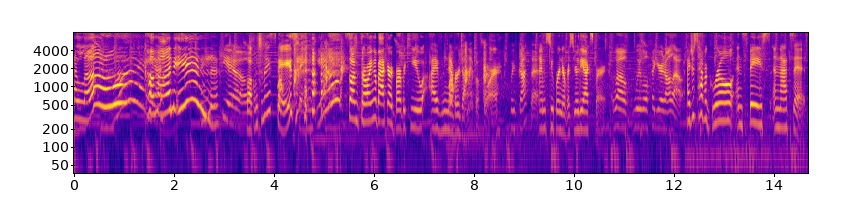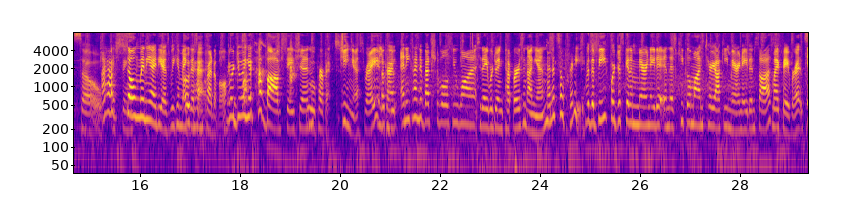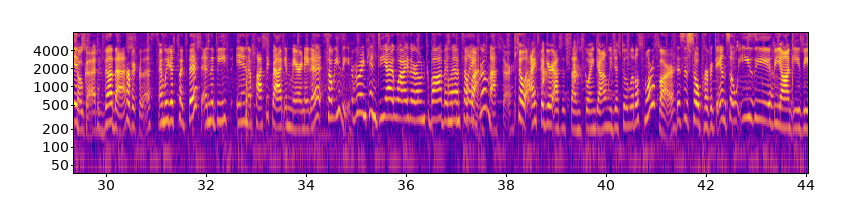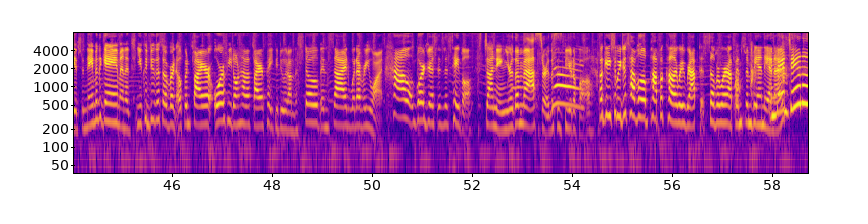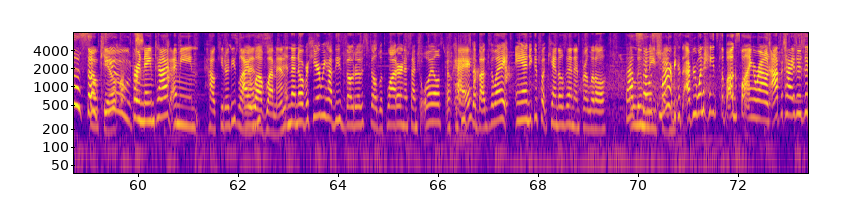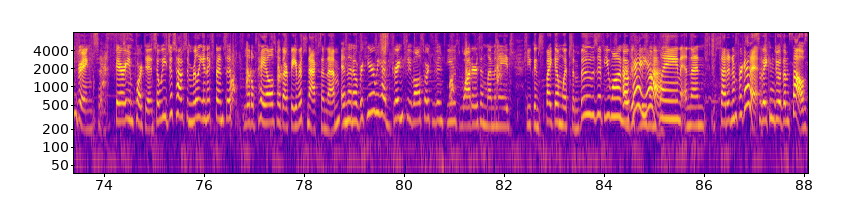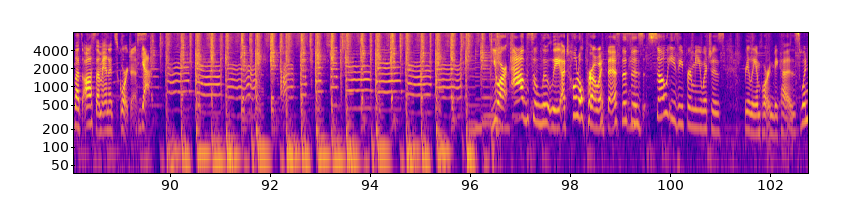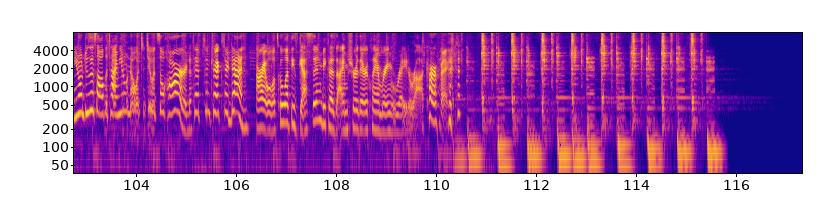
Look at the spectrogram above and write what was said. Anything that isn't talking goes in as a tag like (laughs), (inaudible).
Hello. Hi. Come on in. Thank you. Welcome to my space. Thank you. (laughs) so I'm throwing a backyard barbecue. I've never done it before. We've got this. I'm super nervous. You're the expert. well, we will figure it all out. I just have a grill and space and that's it. So I have think- so many ideas. We can make this incredible. (laughs) We're doing a kebab station. Ooh, perfect. Genius, right? You Okay. can do any kind of vegetables you want. Today we're doing peppers and onions. And it's so pretty. for the beef, we're just gonna marinate it in this Kikkoman teriyaki marinade and sauce. My favorite. It's, so good. The best. Perfect for this. And we just put this and the beef in a plastic bag and marinate it. So easy. Everyone can DIY their own kebab and Oh, then that's so play fun. grill master. So I figure as the sun's going down, we just do a little s'mores bar. This is so perfect and so easy. Beyond easy. It's the name of the game, and it's you can do this over an open fire, or if you don't have a fire pit, you could do it on the stove, inside, whatever you want. How gorgeous is this table? Stunning. You're the master. This is beautiful. Okay, so we just have a little pop of color. We wrapped silverware up in some bandanas. And bandanas. So, cute. For a name tag, I mean, how cute are these lemons? I love lemon. And then over here we have these votives filled with water and essential oils. It Okay. keeps the bugs away, and you could put candles in and for a little That's so smart because everyone hates the bugs flying around. appetizers and drinks. Very important. So we just have some really inexpensive little pails with our favorite snacks in them. And then over here we have drinks. We have all sorts of infused waters and lemonades. You can spike them with some booze if you want, or just leave yeah. them plain and then set it and forget it. So they can do it themselves. That's awesome and it's gorgeous. yeah. You are absolutely a total pro with this. This is so easy for me, which is really important because when you don't do this all the time, you don't know what to do. It's so hard. Tips and tricks are done. All right, well, let's go let these guests in because I'm sure they're clamoring ready to rock. Perfect. (laughs)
